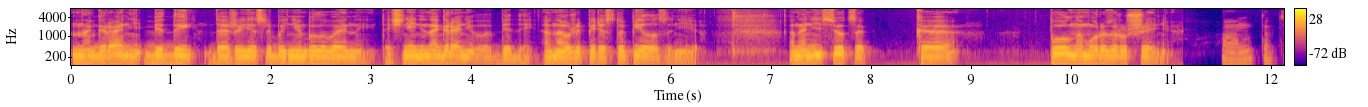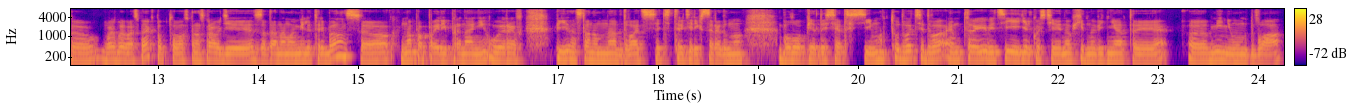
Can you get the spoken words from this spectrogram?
на грани беды, даже если бы не было войны. Точнее, не на грани беды, она уже переступила за нее. Она несется к полному разрушению. Тобто важливий аспект, тобто насправді за даними Military Balance, на папері, принаймні у РФ станом на 23 рік середину було 57 ту 22 М3. Від цієї кількості необхідно відняти мінімум два.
